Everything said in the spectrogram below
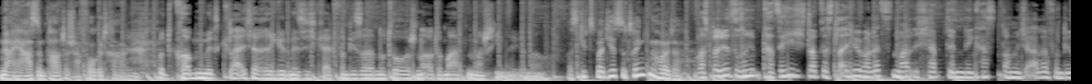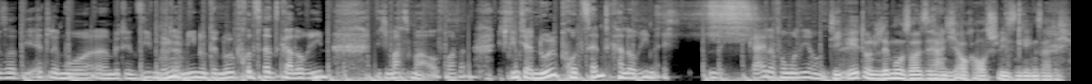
naja, sympathischer vorgetragen. Und kommen mit gleicher Regelmäßigkeit von dieser notorischen Automatenmaschine, genau. Was gibt's bei dir zu trinken heute? Was bei mir zu trinken, tatsächlich, ich glaube, das gleiche wie beim letzten Mal. Ich habe den, den Kasten noch nicht alle von dieser Diätlimo äh, mit den sieben Vitaminen und den 0% Kalorien. Ich mach's mal auf, warte. Ich finde ja 0% Kalorien echt eine geile Formulierung. Diät und Limo soll sich eigentlich auch ausschließen gegenseitig.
